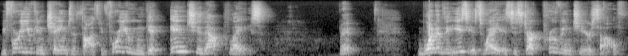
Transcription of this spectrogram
before you can change the thoughts before you can get into that place right? One of the easiest way is to start proving to yourself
